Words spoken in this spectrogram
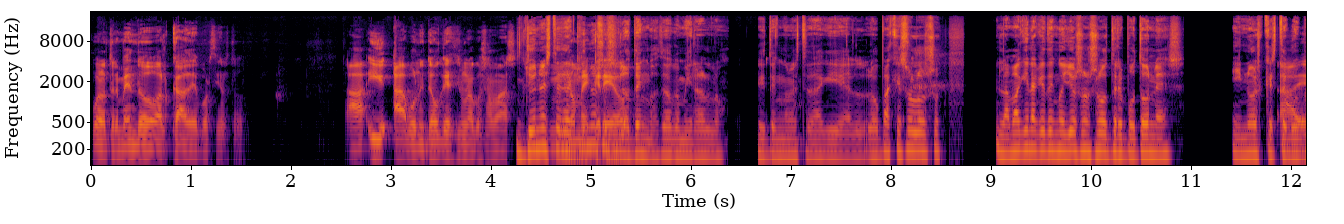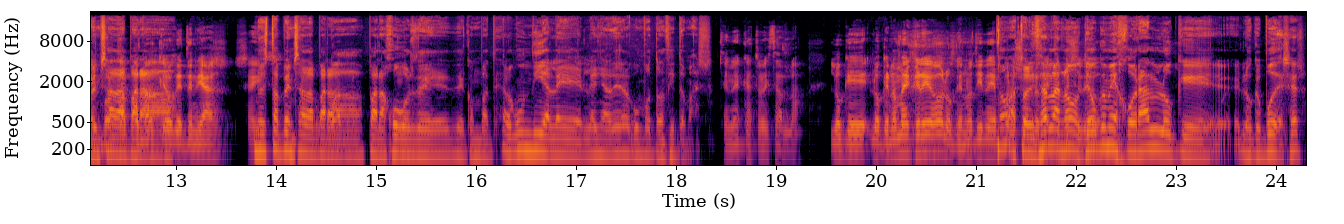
Bueno, tremendo arcade, por cierto. Ah, y, ah, bueno, y tengo que decir una cosa más. Yo en este de No aquí me no sé si creo- lo tengo, tengo que mirarlo. Sí, tengo en este de aquí. El- lo que pasa es que solo so- la máquina que tengo yo son solo tres botones y no es que esté Ah, muy en pensada para. Creo que tenías seis No está pensada para, para juegos de, de combate. Algún día le, le añadiré algún botoncito más. Tienes que actualizarla. Lo que, lo que no me creo, lo que no tiene. No, que actualizarla no, tengo que mejorar lo que, lo que puede ser.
